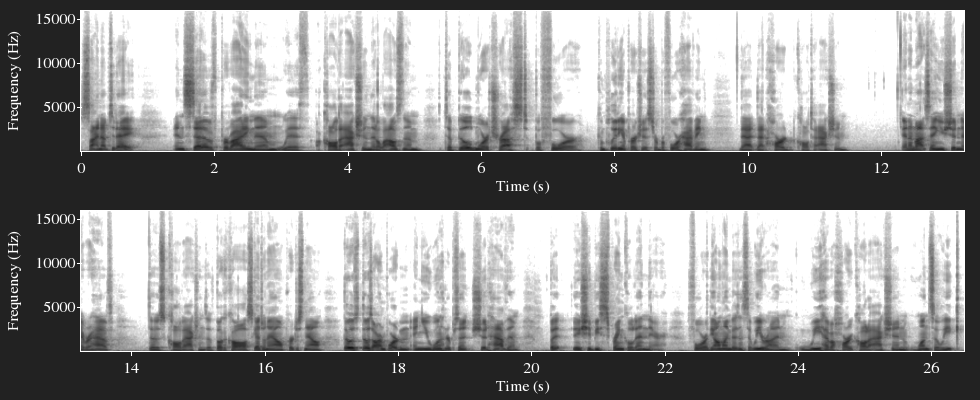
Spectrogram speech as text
sign up today, instead of providing them with a call to action that allows them to build more trust before completing a purchase or before having that, that hard call to action. And I'm not saying you should never have those call to actions of book a call, schedule now, purchase now. Those, those are important and you 100% should have them, but they should be sprinkled in there. For the online business that we run, we have a hard call to action once a week,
